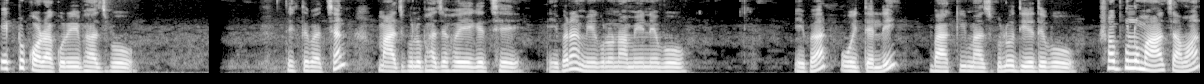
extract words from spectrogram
একটু কড়া করেই ভাজবো। দেখতে পাচ্ছেন? মাছগুলো ভাজা হয়ে গেছে। এবার আমি এগুলো নামিয়ে নেব। এবার ওই তেলে বাকি মাছগুলো দিয়ে দেব। সবগুলো মাছ আমার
